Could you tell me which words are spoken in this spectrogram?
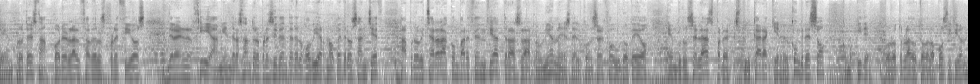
en protesta por el alza de los precios de la energía. Mientras tanto, el presidente del gobierno, Pedro Sánchez, aprovechará la comparecencia tras las reuniones del Consejo Europeo en Bruselas para explicar aquí en el Congreso, como pide por otro lado toda la oposición,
